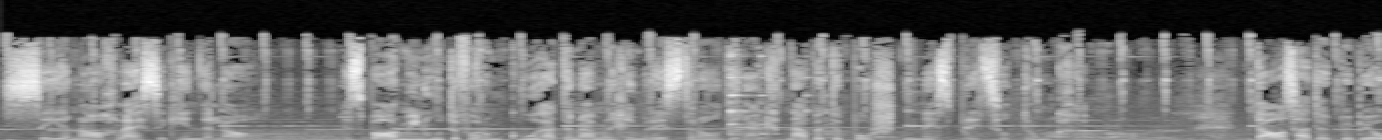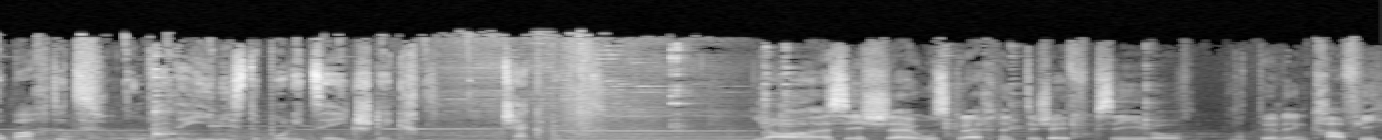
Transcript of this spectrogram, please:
sehr nachlässig hinterlassen. Ein paar Minuten vor dem Coup hat er nämlich im Restaurant direkt neben der Post einen Espresso getrunken. Das hat jemand beobachtet und dann den Hinweis der Polizei gesteckt. Jackpot. Ja, es war äh, ausgerechnet der Chef, der natürlich einen Kaffee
